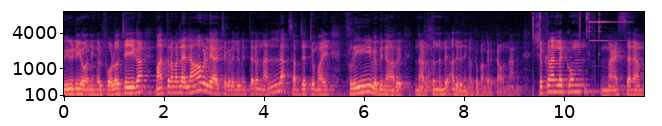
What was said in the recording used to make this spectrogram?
വീഡിയോ നിങ്ങൾ ഫോളോ ചെയ്യുക. മാത്രമല്ല എല്ലാ വെള്ളിയാഴ്ചകളിലും ഇത്തരം നല്ല സബ്ജക്റ്റുമായി ഫ്രീ വെബിനാർ നടത്തുന്നുണ്ട്. അതിൽ നിങ്ങൾക്ക് പങ്കെടുക്കാവുന്നതാണ്. ശുക്രൻ ലക്കും. മഅസ്സലാമ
